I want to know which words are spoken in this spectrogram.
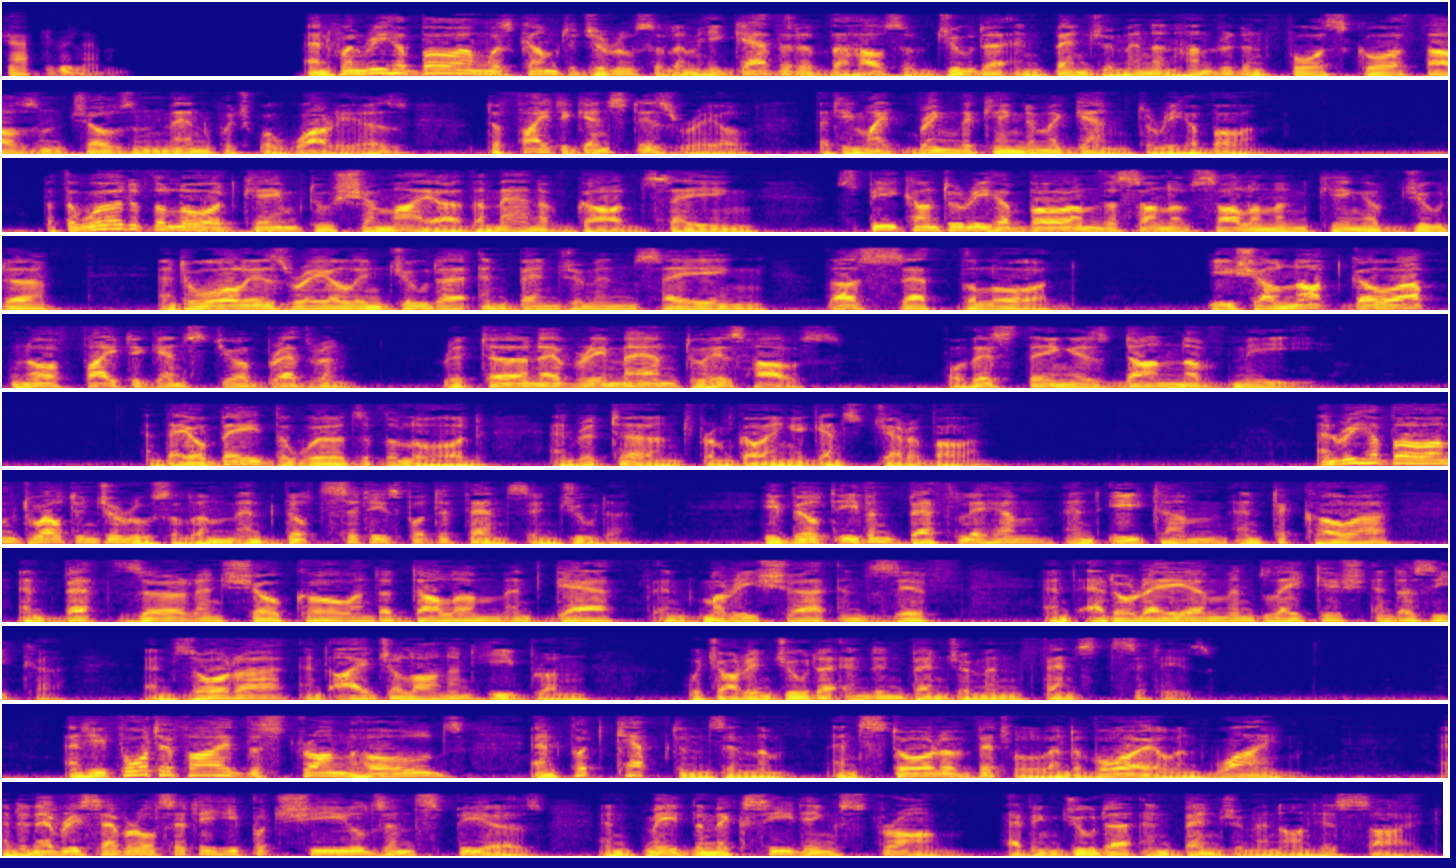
Chapter 11 And when Rehoboam was come to Jerusalem, he gathered of the house of Judah and Benjamin an hundred and fourscore thousand chosen men which were warriors, to fight against Israel, that he might bring the kingdom again to Rehoboam. But the word of the Lord came to Shemaiah the man of God, saying, Speak unto Rehoboam the son of Solomon, king of Judah, and to all Israel in Judah and Benjamin, saying, Thus saith the Lord, Ye shall not go up nor fight against your brethren. Return every man to his house, for this thing is done of me. And they obeyed the words of the Lord, and returned from going against Jeroboam. And Rehoboam dwelt in Jerusalem, and built cities for defense in Judah. He built even Bethlehem, and Etam, and Tekoa, and Bethzur, and Shoco, and Adullam, and Gath, and Mareshah, and Ziph, and Adoraim, and Lachish, and Azekah, and Zorah, and Aijalon, and Hebron, which are in Judah and in Benjamin, fenced cities. And he fortified the strongholds, and put captains in them, and store of victual, and of oil, and wine. And in every several city he put shields and spears, and made them exceeding strong, having Judah and Benjamin on his side.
